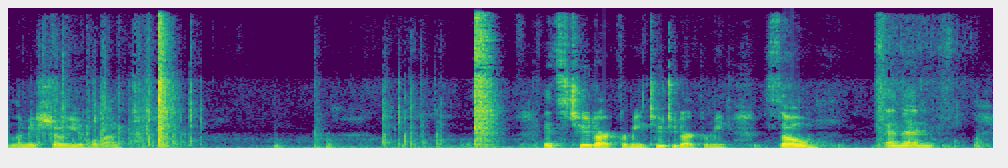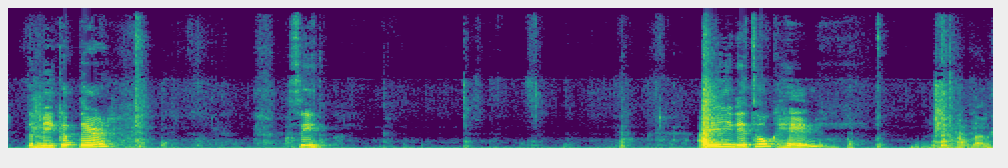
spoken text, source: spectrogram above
Let me show you. Hold on. It's too dark for me. Too, too dark for me. So, and then the makeup there. See? I mean, it's okay. Hold on.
